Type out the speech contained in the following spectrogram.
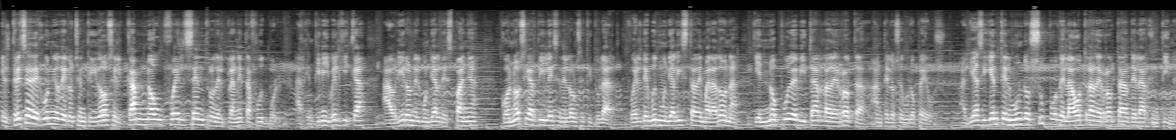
El 13 de junio del 82, el Camp Nou fue el centro del planeta fútbol. Argentina y Bélgica abrieron el Mundial de España Conoce Ardiles en el once titular. Fue el debut mundialista de Maradona, quien no pudo evitar la derrota ante los europeos. Al día siguiente el mundo supo de la otra derrota de la Argentina.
